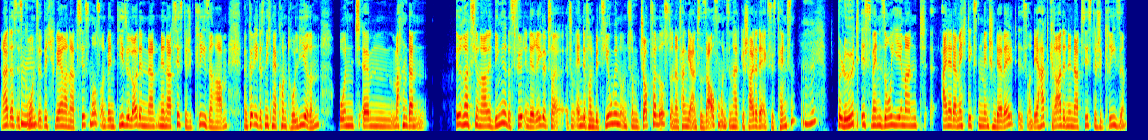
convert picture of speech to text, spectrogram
Ja, das ist Mhm. grundsätzlich schwerer Narzissmus und wenn diese Leute eine, eine narzisstische Krise haben, dann können die das nicht mehr kontrollieren und ähm, machen dann irrationale Dinge. Das führt in der Regel zu, zum Ende von Beziehungen und zum Jobverlust und dann fangen die an zu saufen und sind halt gescheiterte Existenzen Mhm. blöd ist, wenn so jemand einer der mächtigsten Menschen der Welt ist und er hat gerade eine narzisstische Krise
